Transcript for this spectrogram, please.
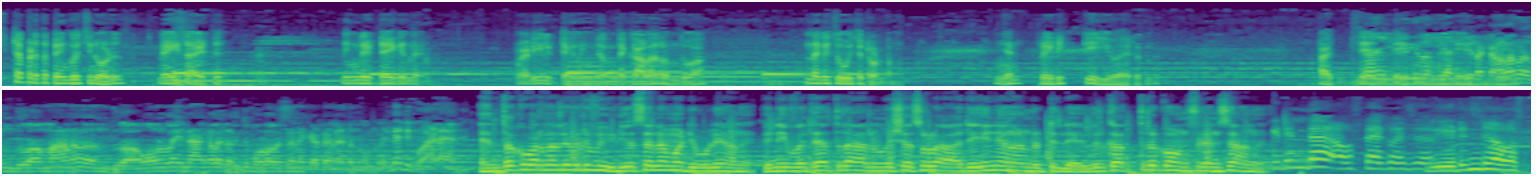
ഇഷ്ടപ്പെടുത്ത പെങ്കൊച്ചിനോട് നൈസായിട്ട് നിങ്ങൾ ഇട്ടേക്കുന്ന മടിയിൽ ഇട്ടേക്കുന്ന കളർ എന്തുവാ എന്നൊക്കെ ചോദിച്ചിട്ടുണ്ടോ. ഞാൻ പ്രെഡിക്റ്റ് ചെയ്യുമായിരുന്നു എന്തൊക്കെ പറഞ്ഞാലും ഇവർ വീഡിയോസ് എല്ലാം അടിപൊളിയാണ്. പിന്നെ ഇവരുടെ അത്ര ആത്മവിശ്വാസമുള്ള ആരെയും ഞാൻ കണ്ടിട്ടില്ല. ഇവർക്ക് അത്ര കോൺഫിഡൻസ് ആണ്. വീടിന്റെ അവസ്ഥ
